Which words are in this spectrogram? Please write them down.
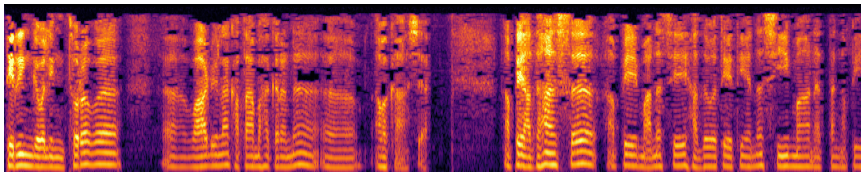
තිරිංග වලින් තොරව වාඩි වෙලා කතා බහ කරන අවකාශයක්. අපේ අදහස අපේ මනසේ හදවතේ තියෙන සීමා නැත්තම් අපි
